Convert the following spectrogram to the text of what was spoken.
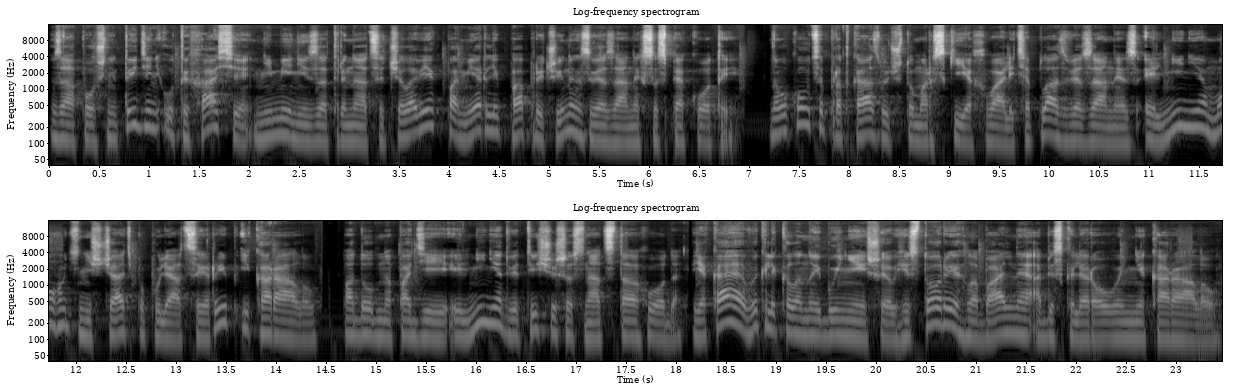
За апошні тыдзень у Тэхасе не меней за 13 чалавек памерлі па прычынах звязаных са спякотай. Навукоўцы прадказваюць, што марскія хвалі цяпла, звязаныя з эльнінія, могуць знішчаць папуляцыі рыб і каралаў. Падобна падзеі Эльнінія 2016 года, якая выклікала найбуйнейшае ў гісторыі глобальнае абескаляроўванне каралаў.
